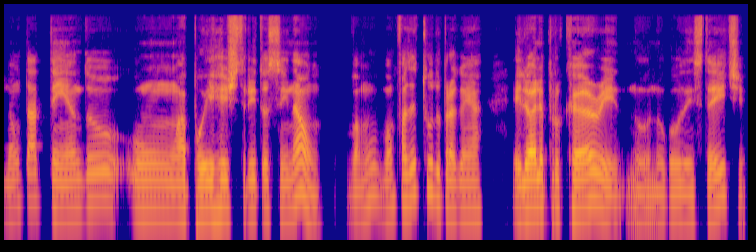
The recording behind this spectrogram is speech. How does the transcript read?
não tá tendo um apoio restrito assim, não. Vamos, vamos fazer tudo para ganhar. Ele olha para o Curry no, no Golden State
